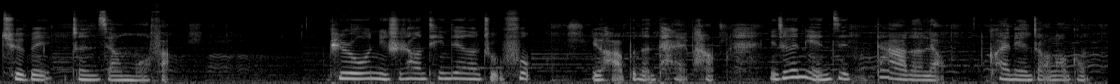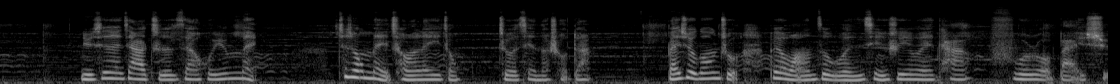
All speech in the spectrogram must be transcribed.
却被争相模仿。譬如你时常听见的嘱咐，女孩不能太胖，你这个年纪大得了，快点找老公。女性的价值在乎于美，这种美成为了一种遮线的手段。白雪公主被王子吻醒，是因为她肤若白雪；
